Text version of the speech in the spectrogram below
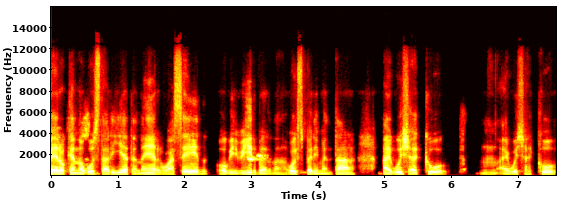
pero que nos gustaría tener o hacer o vivir, ¿verdad? O experimentar. I wish I could. I wish I could.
